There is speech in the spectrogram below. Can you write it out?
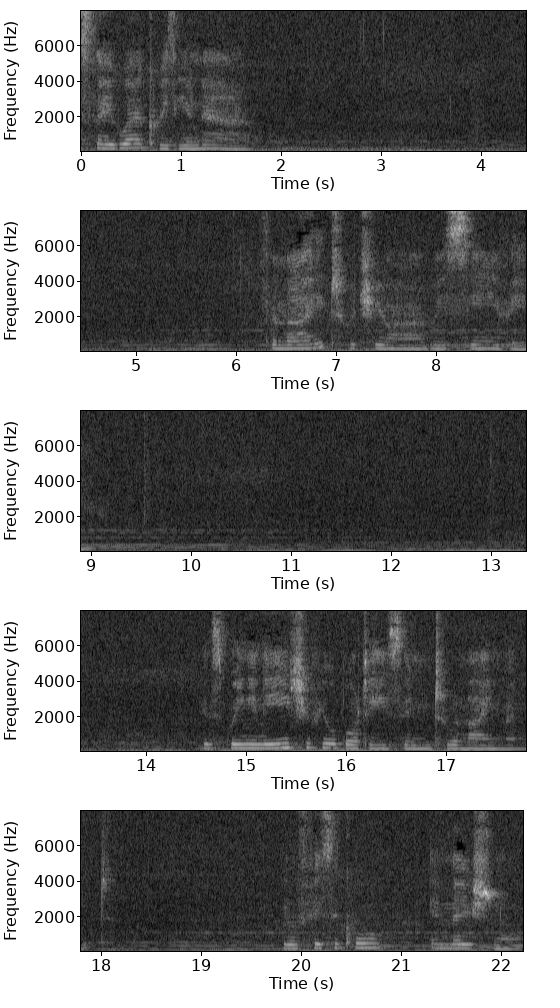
As they work with you now, the light which you are receiving. Is bringing each of your bodies into alignment. Your physical, emotional,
